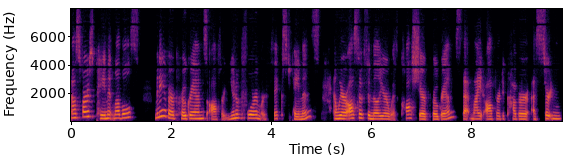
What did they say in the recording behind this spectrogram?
Now, as far as payment levels, many of our programs offer uniform or fixed payments, and we are also familiar with cost share programs that might offer to cover a certain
